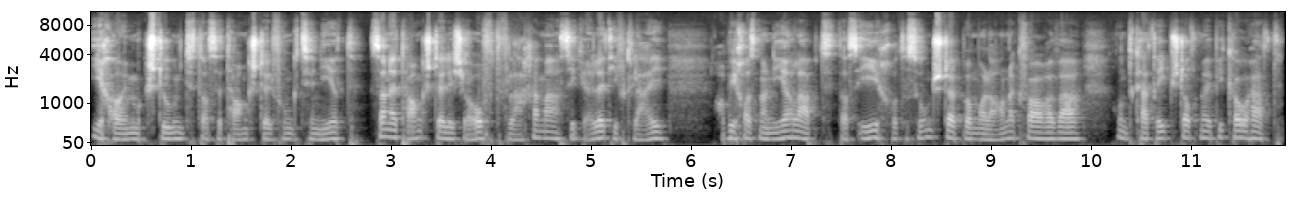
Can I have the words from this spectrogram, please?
Ich habe immer gestaunt, dass eine Tankstelle funktioniert. So eine Tankstelle ist ja oft flächenmäßig relativ klein, aber ich habe es noch nie erlebt, dass ich oder sonst jemand mal angefahren war und keinen Treibstoff mehr bekommen hat.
